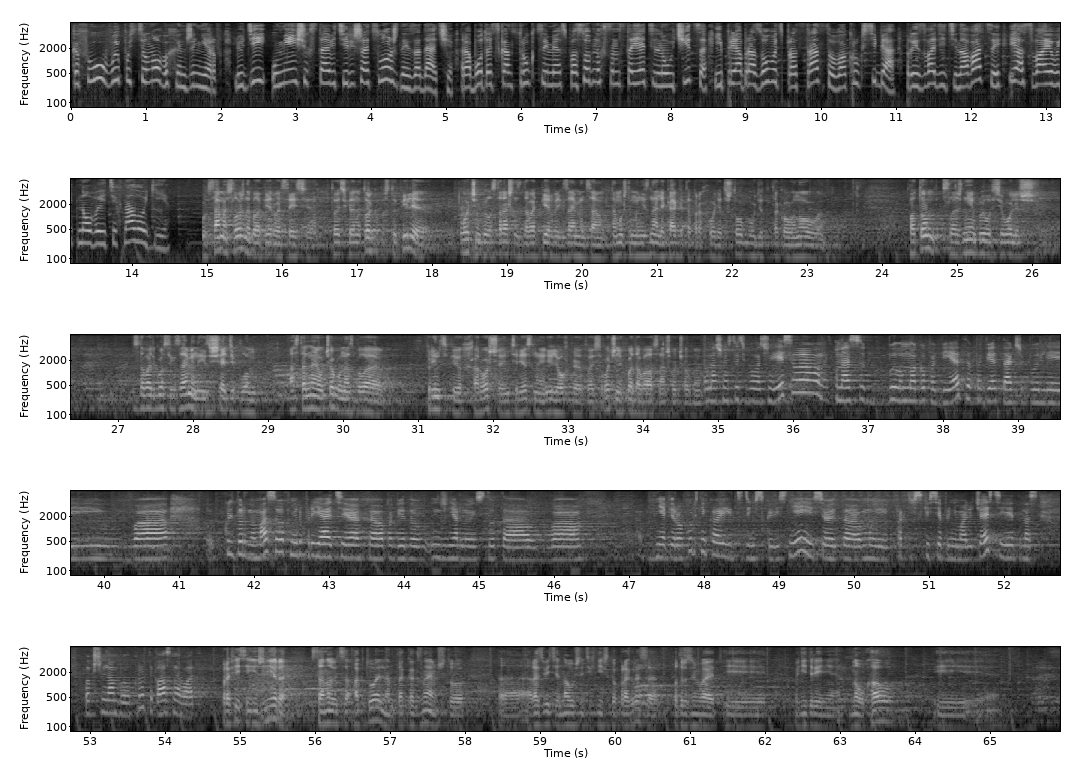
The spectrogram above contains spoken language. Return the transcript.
КФУ выпустил новых инженеров, людей, умеющих ставить и решать сложные задачи, работать с конструкциями, способных самостоятельно учиться и преобразовывать пространство вокруг себя, производить инновации и осваивать новые технологии. Самое сложное была первая сессия. То есть, когда мы только поступили, очень было страшно сдавать первый экзамен сам, потому что мы не знали, как это проходит, что будет такого нового. Потом сложнее было всего лишь сдавать госэкзамены и защищать диплом. Остальная учеба у нас была, в принципе, хорошая, интересная и легкая. То есть очень легко давалась наша учеба. В нашем институте было очень весело. У нас было много побед. Побед также были и в культурно-массовых мероприятиях, победу инженерного института в Дня первокурсника и студенческой весне. И все это мы практически все принимали участие. И это нас, в общем, нам было круто, классно. Вот. Профессия инженера становится актуальным, так как знаем, что развитие научно-технического прогресса подразумевает и внедрение ноу-хау, и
